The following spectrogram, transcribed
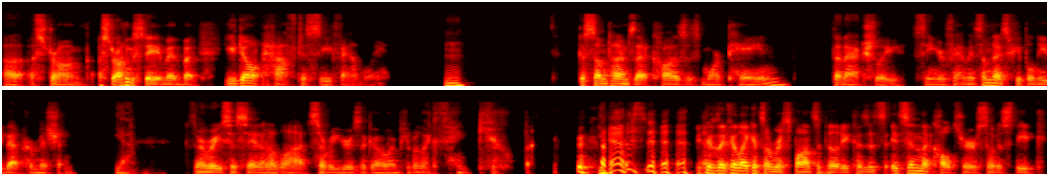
a, a strong a strong statement, but you don't have to see family because mm-hmm. sometimes that causes more pain than actually seeing your family. Sometimes people need that permission. Yeah, because I remember I used to say that a lot several years ago, and people are like, "Thank you." yes, because I feel like it's a responsibility because it's it's in the culture, so to speak,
